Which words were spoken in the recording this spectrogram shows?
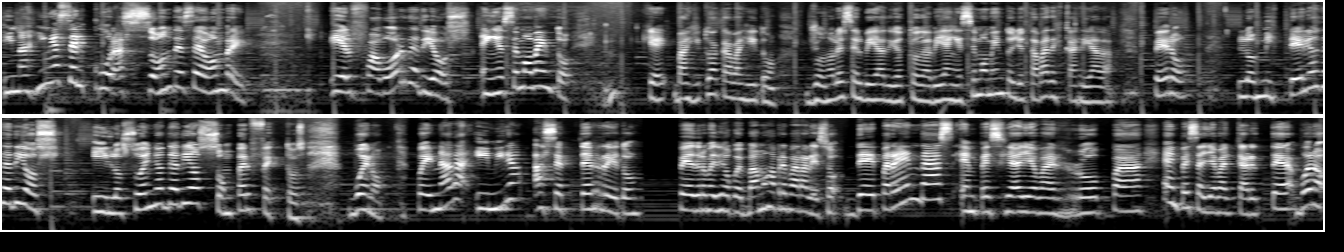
Imagínese el corazón de ese hombre y el favor de Dios en ese momento que bajito acá bajito, yo no le servía a Dios todavía, en ese momento yo estaba descarriada, pero los misterios de Dios y los sueños de Dios son perfectos. Bueno, pues nada, y mira, acepté el reto. Pedro me dijo, pues vamos a preparar eso. De prendas empecé a llevar ropa, empecé a llevar cartera. Bueno,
